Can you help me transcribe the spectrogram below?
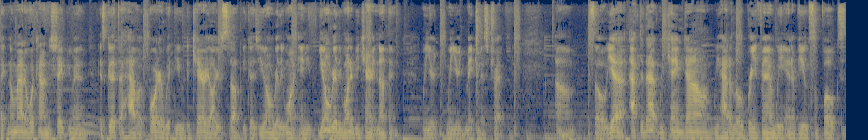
Like no matter what kind of shape you're in, it's good to have a porter with you to carry all your stuff because you don't really want any you don't really want to be carrying nothing when you're when you're making this trek. Um, so yeah, after that we came down, we had a little briefing, we interviewed some folks.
